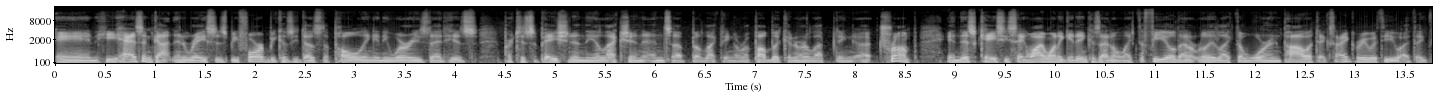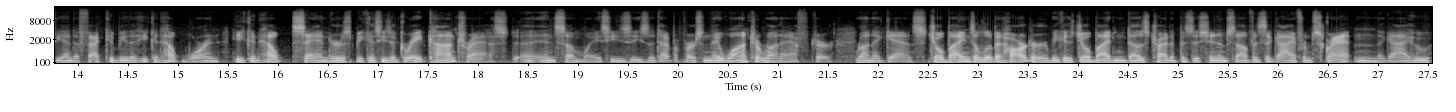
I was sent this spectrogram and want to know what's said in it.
and he hasn't gotten in races before because he does the polling and he worries that his participation in the election ends up electing a Republican or electing uh, Trump. In this case, he's saying, "Well, I want to get in because I don't like the field. I don't really like the Warren politics." I agree with you. I think the end effect could be that he could help Warren. He could help Sanders because he's a great contrast uh, in some ways. He's he's the type of person they want to run after, run against. Joe Biden's a little bit harder because Joe Biden does try to position himself as the guy from Scranton, the guy who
